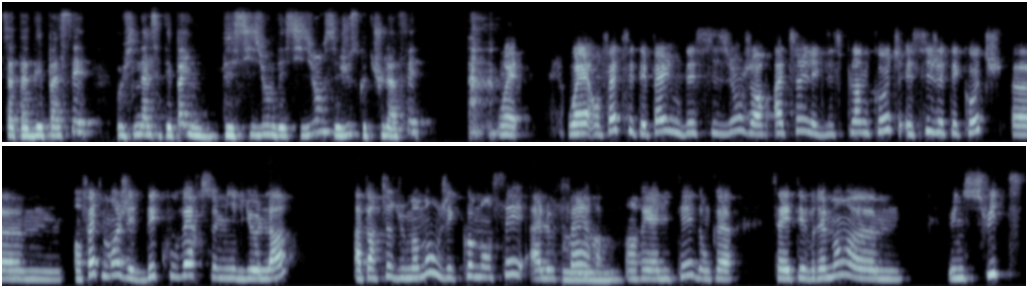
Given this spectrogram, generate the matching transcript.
ça t'a dépassé. Au final, c'était pas une décision, décision, c'est juste que tu l'as fait. ouais. Ouais, en fait, c'était pas une décision genre ah tiens, il existe plein de coachs et si j'étais coach, euh, en fait, moi j'ai découvert ce milieu-là à partir du moment où j'ai commencé à le faire mmh. en réalité. Donc euh, ça a été vraiment une suite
